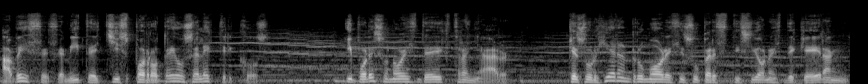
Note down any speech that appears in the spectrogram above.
a veces emite chisporroteos eléctricos, y por eso no es de extrañar que surgieran rumores y supersticiones de que eran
